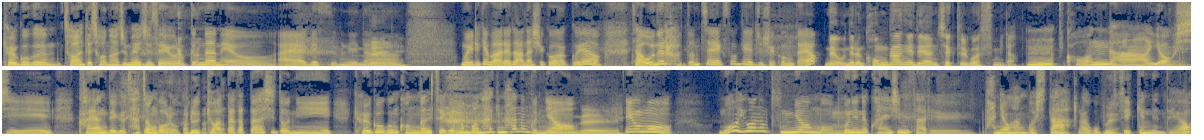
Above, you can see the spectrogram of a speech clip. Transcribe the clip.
결국은 저한테 전화 좀 해주세요로 끝나네요. 알겠습니다. 네. 뭐 이렇게 말해도 안 하실 것 같고요. 자, 오늘 어떤 책 소개해 주실 건가요? 네, 오늘은 건강에 대한 책 들고 왔습니다. 음, 건강. 역시 가양대교 자전거로 그렇게 왔다 갔다 하시더니 결국은 건강책을 한번 하긴 하는군요. 네. 이거 뭐, 뭐 이거는 분명 뭐 음. 본인의 관심사를 반영한 것이다라고 볼 네. 수 있겠는데요.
